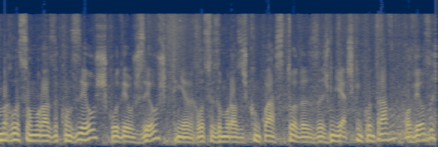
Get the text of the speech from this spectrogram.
uma relação amorosa com Zeus, com o deus Zeus, que tinha relações amorosas com quase todas as mulheres que encontrava, ou deusas,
